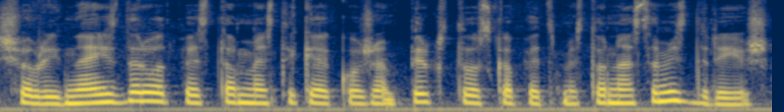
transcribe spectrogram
šobrīd neizdarot, pēc tam mēs tikai kožam pirkstos, kāpēc mēs to neesam izdarījuši.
